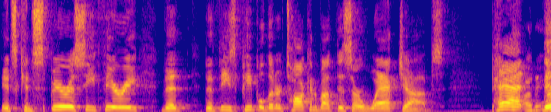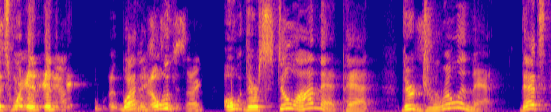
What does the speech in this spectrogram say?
It's conspiracy theory that that these people that are talking about this are whack jobs. Pat, that's what. And, and, what? Oh, oh, they're still on that, Pat. They're drilling that. That's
